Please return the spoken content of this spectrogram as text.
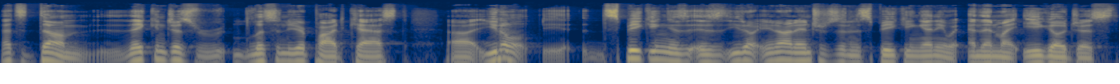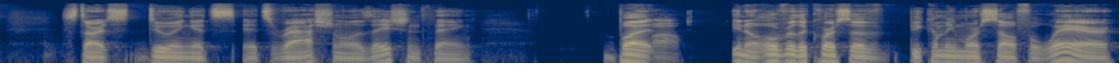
that's dumb. They can just r- listen to your podcast. Uh, you don't speaking is is you don't you're not interested in speaking anyway." And then my ego just starts doing its its rationalization thing. But Wow. You know, over the course of becoming more self aware,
